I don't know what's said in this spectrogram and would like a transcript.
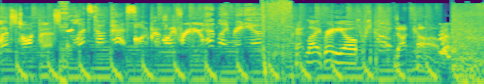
Let's talk pets. Let's talk pets on Pet Life Radio. Pet Life Radio. PetLifeRadio.com.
